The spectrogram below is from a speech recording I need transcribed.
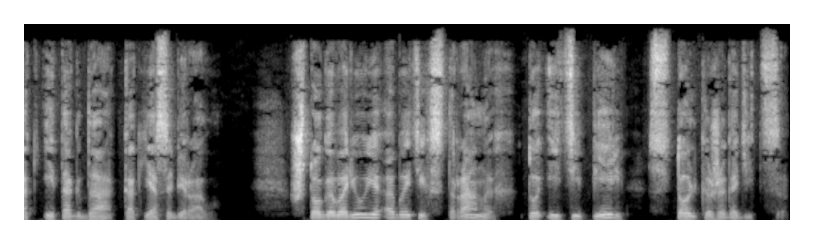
как и тогда, как я собирал. Что говорю я об этих странах, то и теперь столько же годится».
